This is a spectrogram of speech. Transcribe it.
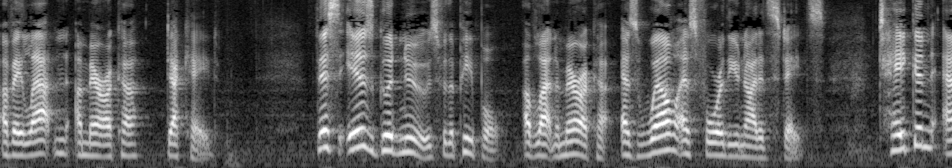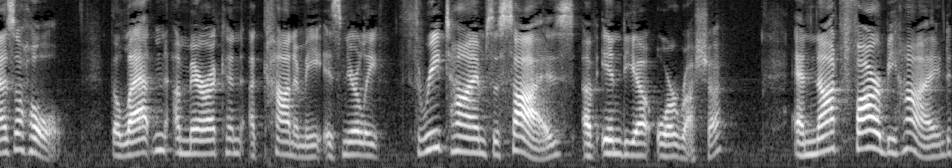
of a Latin America decade. This is good news for the people of Latin America as well as for the United States. Taken as a whole, the Latin American economy is nearly three times the size of India or Russia, and not far behind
